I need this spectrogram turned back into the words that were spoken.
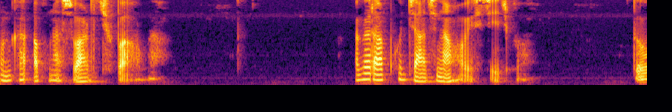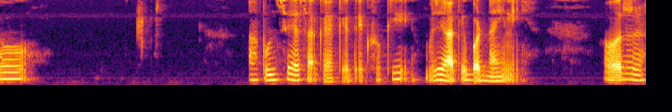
उनका अपना स्वार्थ छुपा होगा। अगर आपको जांचना हो इस चीज़ को तो आप उनसे ऐसा कह के देखो कि मुझे आगे बढ़ना ही नहीं और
